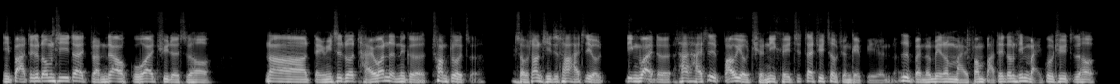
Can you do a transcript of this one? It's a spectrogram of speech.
你把这个东西再转到国外去的时候，那等于是说台湾的那个创作者。手上其实他还是有另外的，他还是保有权利可以去再去授权给别人的。日本那边的买方把这东西买过去之后，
